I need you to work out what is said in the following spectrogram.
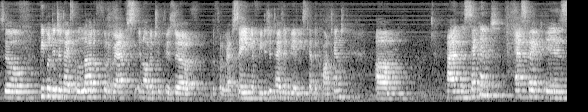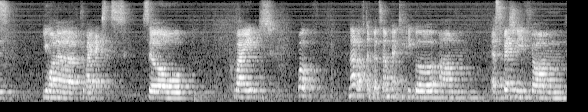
So people digitize a lot of photographs in order to preserve the photograph, saying if we digitize it, we at least have the content. Um, and the second aspect is you want to provide access. So quite, well, not often, but sometimes people, um, especially from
